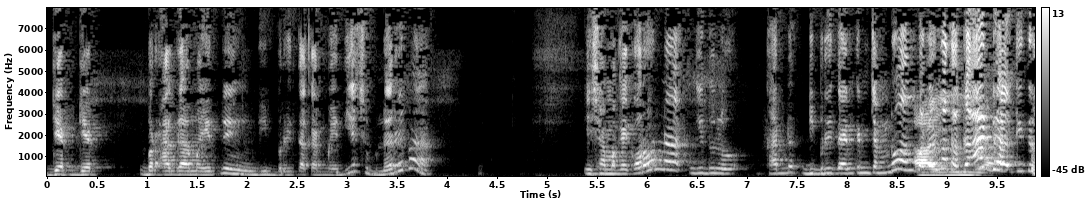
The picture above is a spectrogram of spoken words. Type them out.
gap-gap beragama itu yang diberitakan media sebenarnya mah ya sama kayak corona gitu loh. Kadang diberitain kenceng doang, Oh, padahal mah kagak ada gitu.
